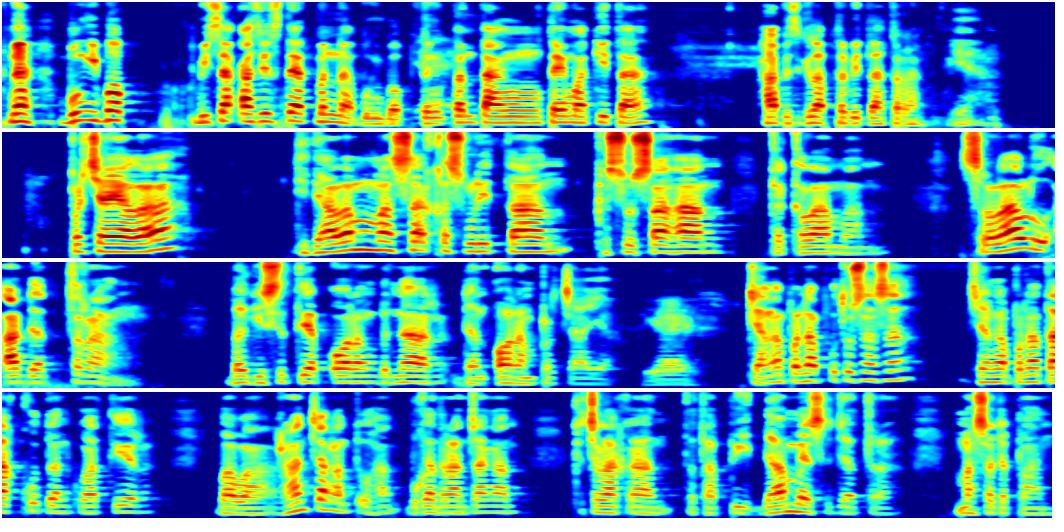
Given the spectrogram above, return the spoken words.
Nah, Bung Ibob bisa kasih statement nah, Bung Ibob ten- tentang tema kita habis gelap terbitlah terang. Ya. Percayalah di dalam masa kesulitan, kesusahan, kekelaman selalu ada terang bagi setiap orang benar dan orang percaya. Yes. Jangan pernah putus asa, jangan pernah takut dan khawatir bahwa rancangan Tuhan bukan rancangan kecelakaan tetapi damai sejahtera masa depan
